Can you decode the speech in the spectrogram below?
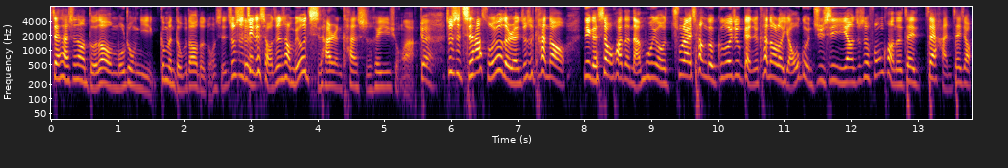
在他身上得到了某种你根本得不到的东西，就是是这个小镇上没有其他人看石黑一雄了，对，就是其他所有的人，就是看到那个校花的男朋友出来唱个歌，就感觉看到了摇滚巨星一样，就是疯狂的在在喊在叫。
